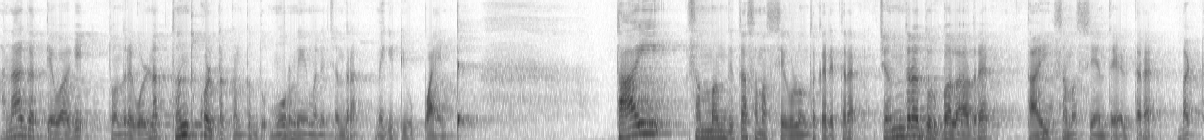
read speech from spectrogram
ಅನಾಗತ್ಯವಾಗಿ ತೊಂದರೆಗಳನ್ನ ತಂದುಕೊಳ್ತಕ್ಕಂಥದ್ದು ಮೂರನೇ ಮನೆ ಚಂದ್ರ ನೆಗೆಟಿವ್ ಪಾಯಿಂಟ್ ತಾಯಿ ಸಂಬಂಧಿತ ಸಮಸ್ಯೆಗಳು ಅಂತ ಕರೀತಾರೆ. ಚಂದ್ರ ದುರ್ಬಲ ಆದರೆ ತಾಯಿಗೆ ಸಮಸ್ಯೆ ಅಂತ ಹೇಳ್ತಾರೆ. ಬಟ್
